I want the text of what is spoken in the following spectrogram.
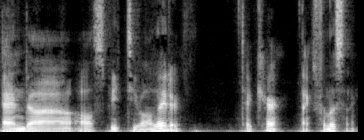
And uh, I'll speak to you all later. Take care. Thanks for listening.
